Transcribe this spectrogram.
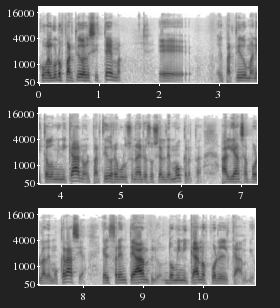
con algunos partidos del sistema, el Partido Humanista Dominicano, el Partido Revolucionario Socialdemócrata, Alianza por la Democracia, el Frente Amplio, Dominicanos por el Cambio.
